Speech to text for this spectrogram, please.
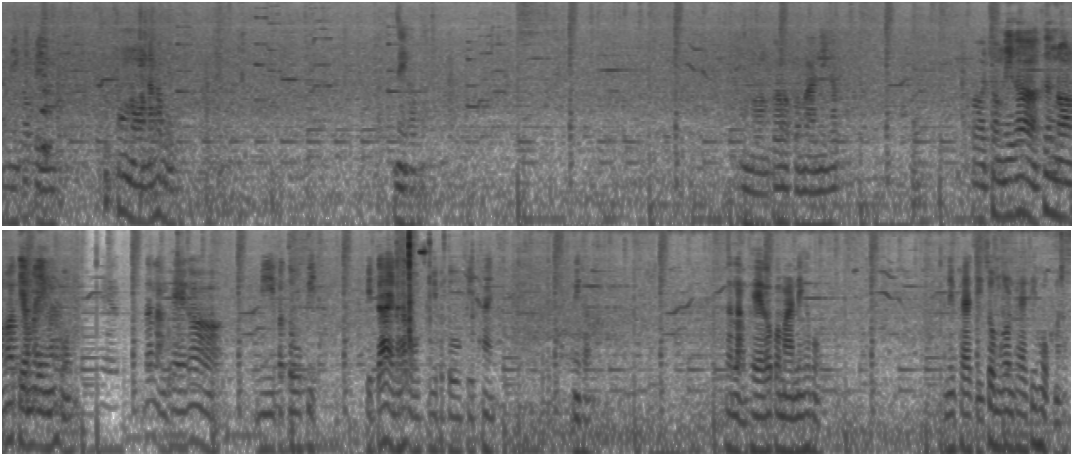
อันนี้ก็เป็นห้องนอนนะครับผมนี่ครับห้องนอนก็ประมาณนี้ครับก็ช่วงนี้ก็เครื่องนอนก็เตรียมมาเองนะครับผม ด้านหลังแพรก็มีประตูปิดปิดได้นะครับผมมีประตูปิดให้นี่ครับ ด้านหลังแพรก็ประมาณนี้ครับผม อันนี้แพรสีส้มก็เป็นแพรที่หกนะครับ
